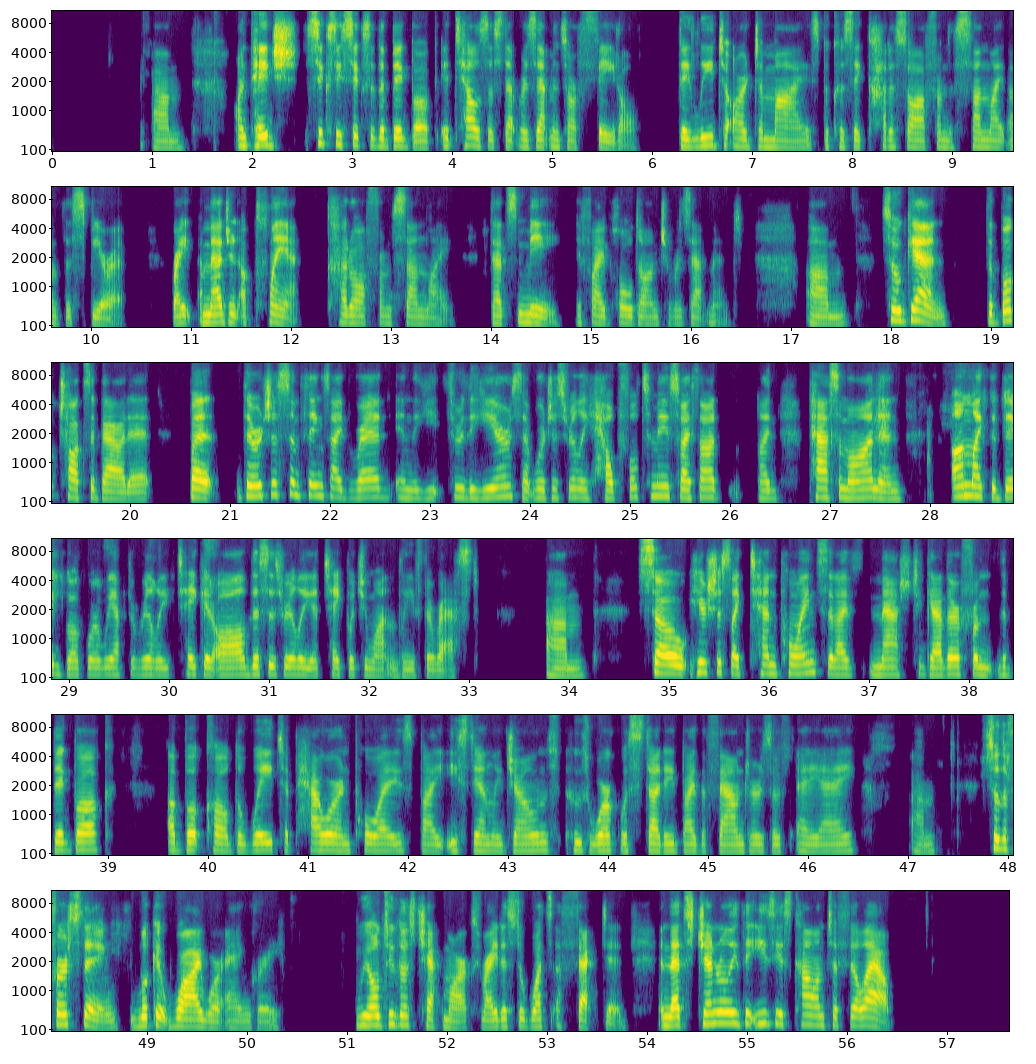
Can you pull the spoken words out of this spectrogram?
um, on page 66 of the big book, it tells us that resentments are fatal. They lead to our demise because they cut us off from the sunlight of the spirit, right? Imagine a plant cut off from sunlight. That's me if I hold on to resentment. Um, so again, the book talks about it, but there are just some things I'd read in the through the years that were just really helpful to me. So I thought I'd pass them on. And unlike the big book where we have to really take it all, this is really a take what you want and leave the rest. Um, so here's just like 10 points that I've mashed together from the big book, a book called The Way to Power and Poise by E. Stanley Jones, whose work was studied by the founders of AA. Um, so the first thing, look at why we're angry. We all do those check marks, right, as to what's affected. And that's generally the easiest column to fill out.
